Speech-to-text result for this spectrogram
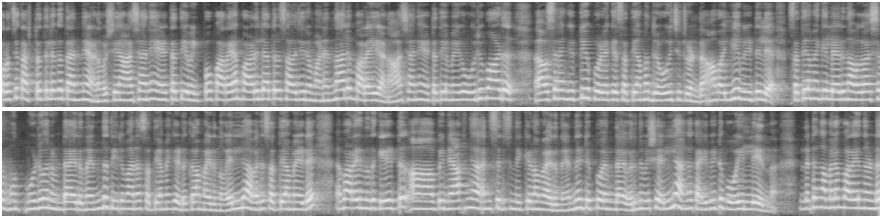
കുറച്ച് കഷ്ടത്തിലൊക്കെ തന്നെയാണ്. പക്ഷേ ആശാനെ ഏട്ടത്തിയമ്മ ഇപ്പോൾ പറയാൻ പാടില്ലാത്തൊരു സാഹചര്യമാണ്. എന്നാലും പറയുകയാണ് ആശാനെ ഏട്ടത്തിയമ്മയൊക്കെ ഒരുപാട് അവസരം കിട്ടിയപ്പോഴൊക്കെ സത്യാമ്മ ദ്രോഹിച്ചിട്ടുണ്ട്. ആ വലിയ വീട്ടിൽ സത്യാമ്മയ്ക്ക് എല്ലാവരും അവകാശം മുഴുവൻ ഉണ്ടായിരുന്നു. എന്ത് തീരുമാനം സത്യാമ്മയ്ക്ക് എടുക്കാമായിരുന്നു? എല്ലാവരും സത്യാമ്മയുടെ പറയുന്നത് കേട്ട് പിന്നെ ആജ്ഞ അനുസരിച്ച് നിൽക്കണമായിരുന്നു എന്നിട്ട് എന്നിട്ടിപ്പോൾ എന്തായി? ഒരു നിമിഷം എല്ലാം അങ്ങ് കൈവിട്ട് പോയില്ലേ എന്ന്. എന്നിട്ടും കമലം പറയുന്നുണ്ട്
